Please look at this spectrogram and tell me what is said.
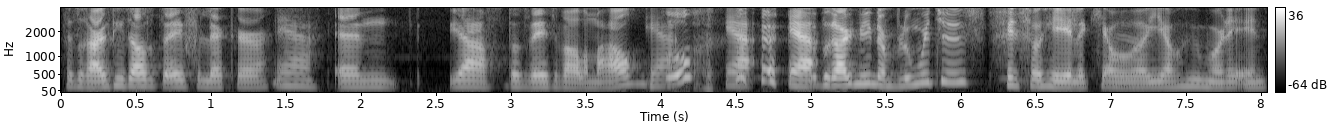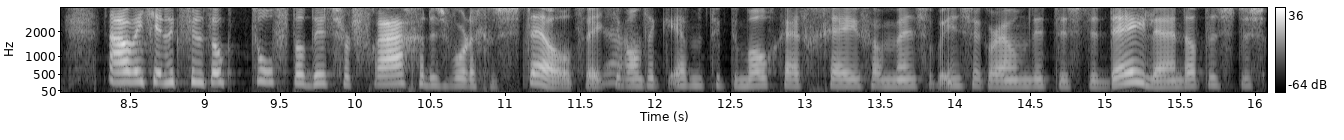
Het ruikt niet altijd even lekker. Ja, En ja, dat weten we allemaal, Ja. toch? ja, ja. Het ruikt niet naar bloemetjes. Ik vind het zo heerlijk, jouw, eh, jouw humor erin. Nou, weet je, en ik vind het ook tof dat dit soort vragen dus worden gesteld, weet je. Want ik heb natuurlijk de mogelijkheid gegeven aan mensen op Instagram om dit dus te delen. En dat is dus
